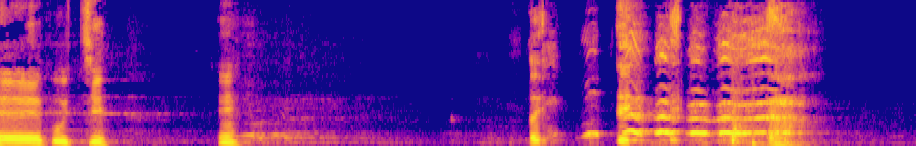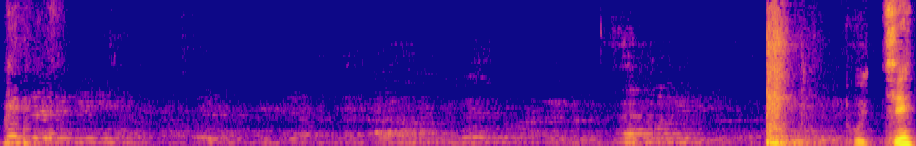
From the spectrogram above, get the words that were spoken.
예, 보지. 예. 뭐 있지?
